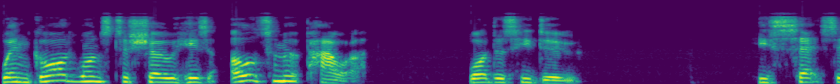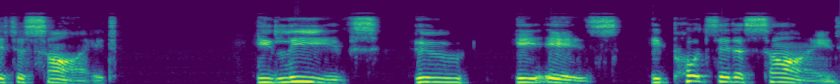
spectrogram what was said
When God wants to show his ultimate power, what does he do? He sets it aside. He leaves who he is. He puts it aside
